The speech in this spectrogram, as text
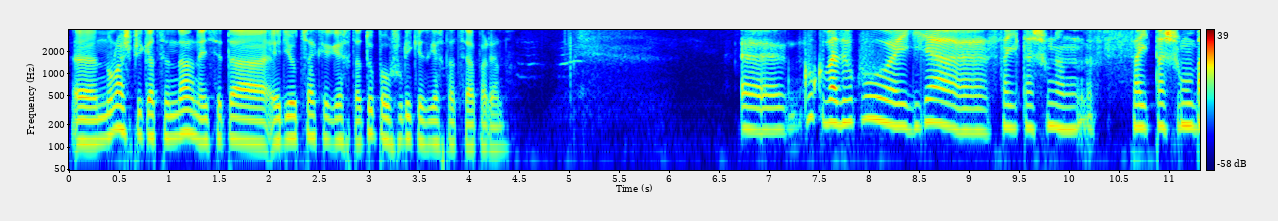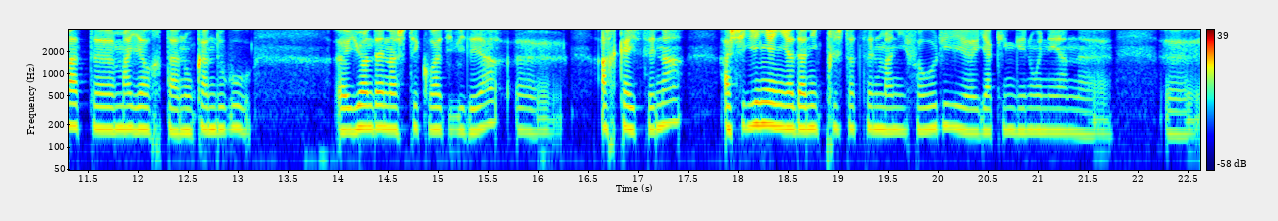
eh, nola esplikatzen da, nahiz eta eriotzak gertatu, pausurik ez gertatu gertatzea parean? Uh, guk badugu egia uh, zailtasunan, zailtasun bat uh, maia horretan ukandugu uh, joan den hasteko adibidea, uh, arka izena, hasi ginen jadanik prestatzen manifa hori uh, jakin genuenean uh, uh,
